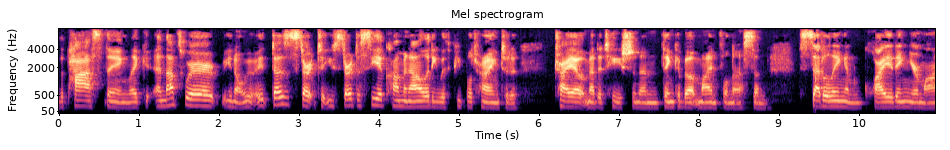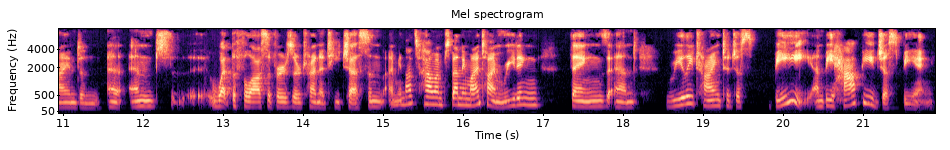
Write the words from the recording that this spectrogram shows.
the past thing, like, and that's where you know it does start to you start to see a commonality with people trying to try out meditation and think about mindfulness and settling and quieting your mind and, and, and what the philosophers are trying to teach us. And I mean, that's how I'm spending my time reading things and really trying to just be and be happy just being.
